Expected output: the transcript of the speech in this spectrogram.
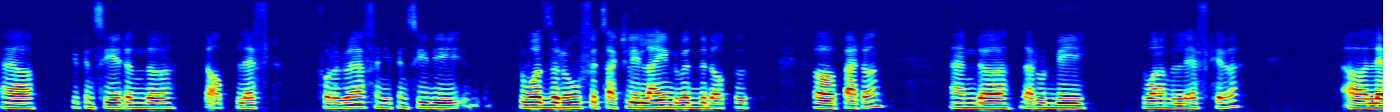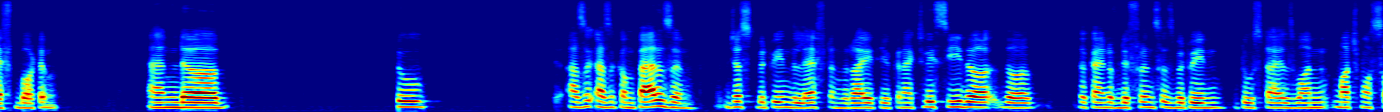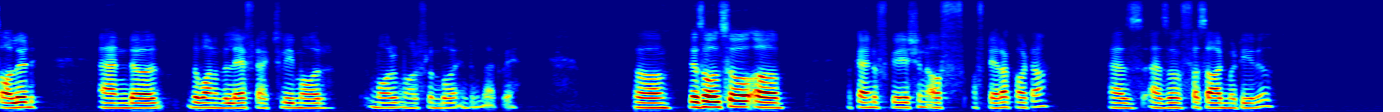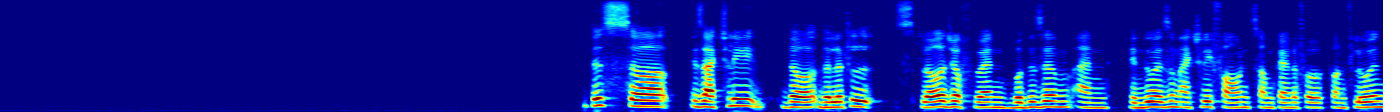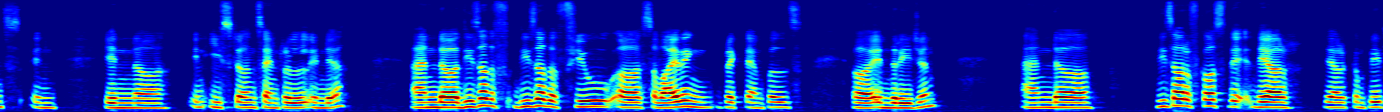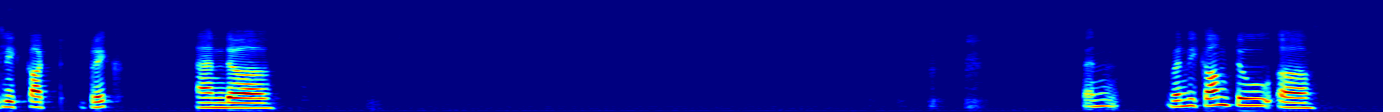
Uh, you can see it in the top left photograph and you can see the, towards the roof, it's actually lined with the dogtooth uh, pattern. And uh, that would be the one on the left here, uh, left bottom. And uh, to, as a, as a comparison, just between the left and the right, you can actually see the, the the kind of differences between two styles, one much more solid and uh, the one on the left actually more, more, more flamboyant in that way. Uh, there's also a, a, kind of creation of, of terracotta as, as a facade material. This uh, is actually the, the little splurge of when Buddhism and Hinduism actually found some kind of a confluence in in uh, in eastern central India, and uh, these are the these are the few uh, surviving brick temples uh, in the region, and uh, these are of course they they are they are completely cut brick, and uh, when when we come to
